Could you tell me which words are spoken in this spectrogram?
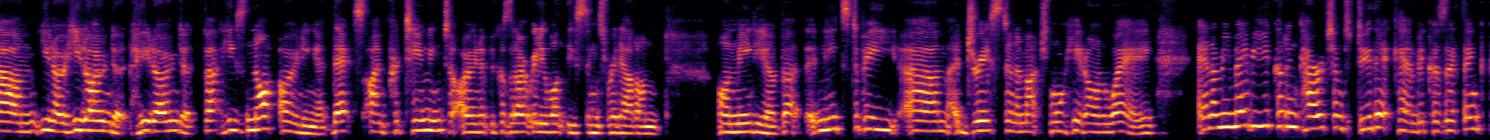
um, you know, he'd owned it, he'd owned it, but he's not owning it. That's I'm pretending to own it because I don't really want these things read out on on media, but it needs to be um, addressed in a much more head-on way. And I mean, maybe you could encourage him to do that, Cam, because I think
